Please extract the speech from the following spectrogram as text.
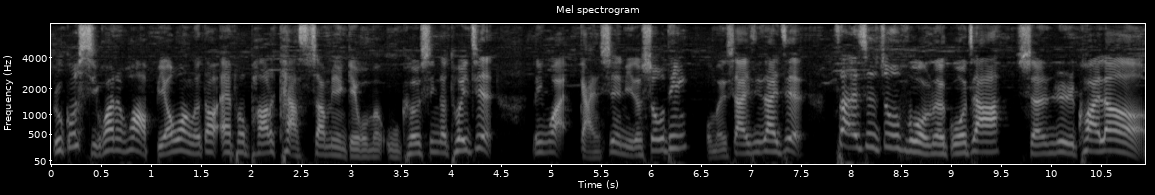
如果喜欢的话，不要忘了到 Apple Podcast 上面给我们五颗星的推荐。另外，感谢你的收听，我们下一期再见。再次祝福我们的国家生日快乐！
